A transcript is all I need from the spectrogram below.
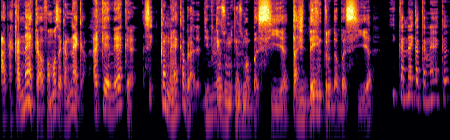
a, a caneca, a famosa caneca. A caneca? Sim, caneca, brother. Tipo, Uhum. tens, um, tens uma bacia, estás dentro da bacia e caneca, caneca.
